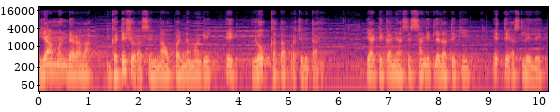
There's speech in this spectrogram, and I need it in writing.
या मंदिराला घटेश्वर असे नाव पडण्यामागे एक लोककथा प्रचलित आहे. या ठिकाणी असे सांगितले जाते की येथे असलेले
